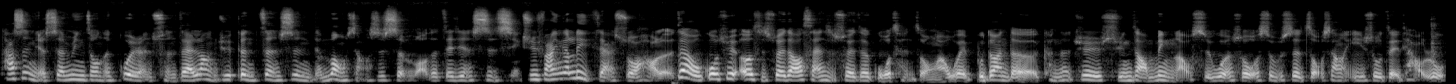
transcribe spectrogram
他是你的生命中的贵人存在，让你去更正视你的梦想是什么的这件事情。举凡一个例子来说好了，在我过去二十岁到三十岁这过程中啊，我也不断的可能去寻找命老师，问说我是不是走上艺术这条路。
